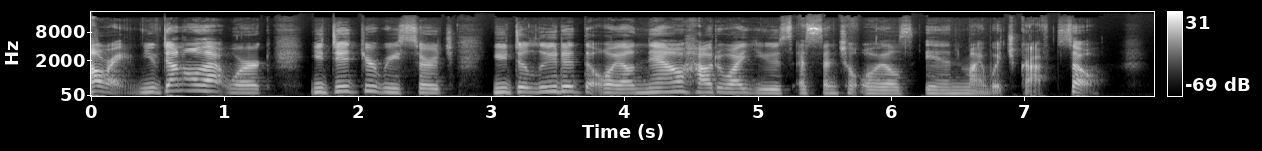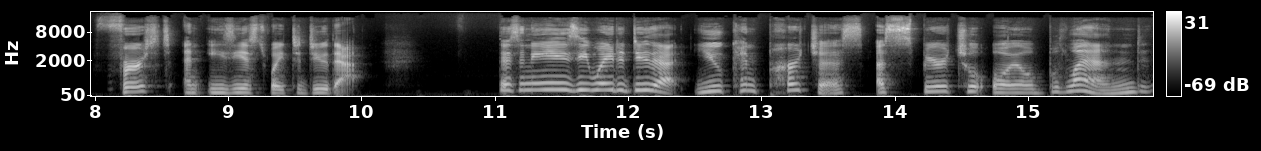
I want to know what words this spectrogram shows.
All right, you've done all that work. You did your research. You diluted the oil. Now, how do I use essential oils in my witchcraft? So, first and easiest way to do that. There's an easy way to do that. You can purchase a spiritual oil blend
